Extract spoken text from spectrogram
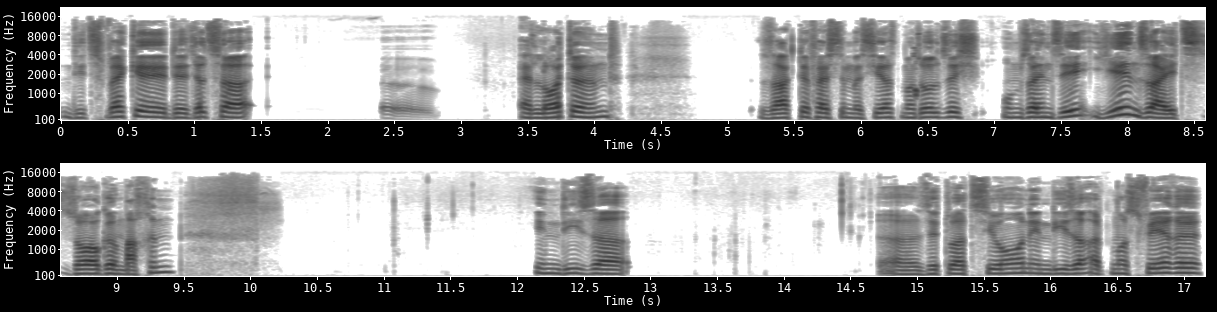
die Zwecke der Jalsa äh, erläuternd, sagt der feste Messias, man soll sich um sein Jenseits Sorge machen in dieser äh, Situation, in dieser Atmosphäre,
